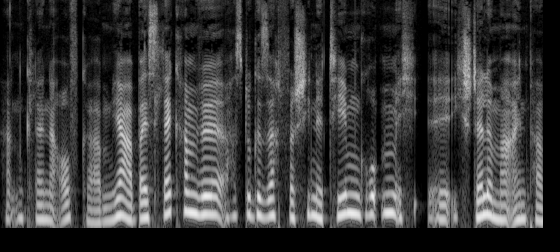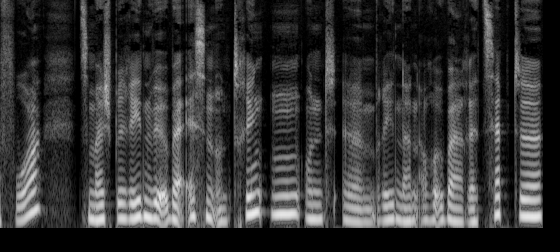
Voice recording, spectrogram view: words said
hatten kleine Aufgaben. Ja, bei Slack haben wir, hast du gesagt, verschiedene Themengruppen. Ich, äh, ich stelle mal ein paar vor. Zum Beispiel reden wir über Essen und Trinken und ähm, reden dann auch über Rezepte.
